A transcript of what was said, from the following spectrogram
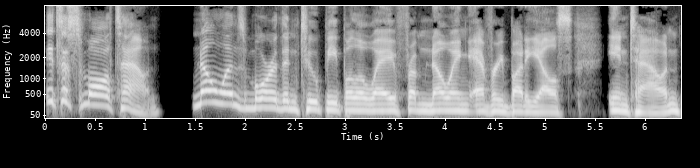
It's a small town. No one's more than two people away from knowing everybody else in town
